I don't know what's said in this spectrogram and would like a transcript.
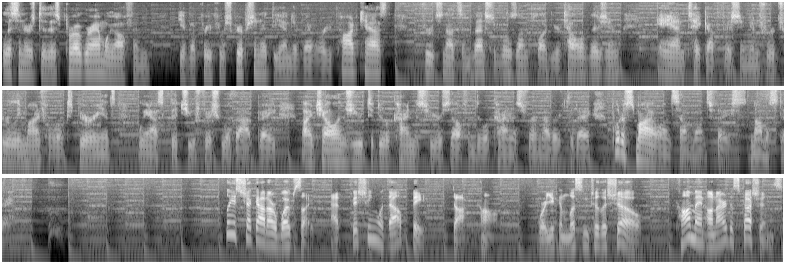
listeners to this program, we often give a pre prescription at the end of every podcast fruits, nuts, and vegetables, unplug your television, and take up fishing. And for a truly mindful experience, we ask that you fish without bait. I challenge you to do a kindness for yourself and do a kindness for another today. Put a smile on someone's face. Namaste. Please check out our website at fishingwithoutbait.com, where you can listen to the show, comment on our discussions,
